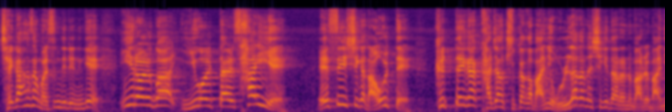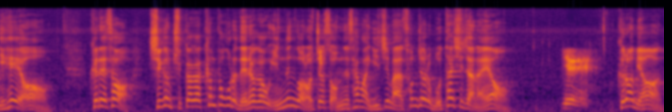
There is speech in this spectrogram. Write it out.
제가 항상 말씀드리는 게 1월과 2월 달 사이에 CES가 나올 때 그때가 가장 주가가 많이 올라가는 시기다라는 말을 많이 해요. 그래서 지금 주가가 큰 폭으로 내려가고 있는 건 어쩔 수 없는 상황이지만 손절을 못 하시잖아요. 예. 그러면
